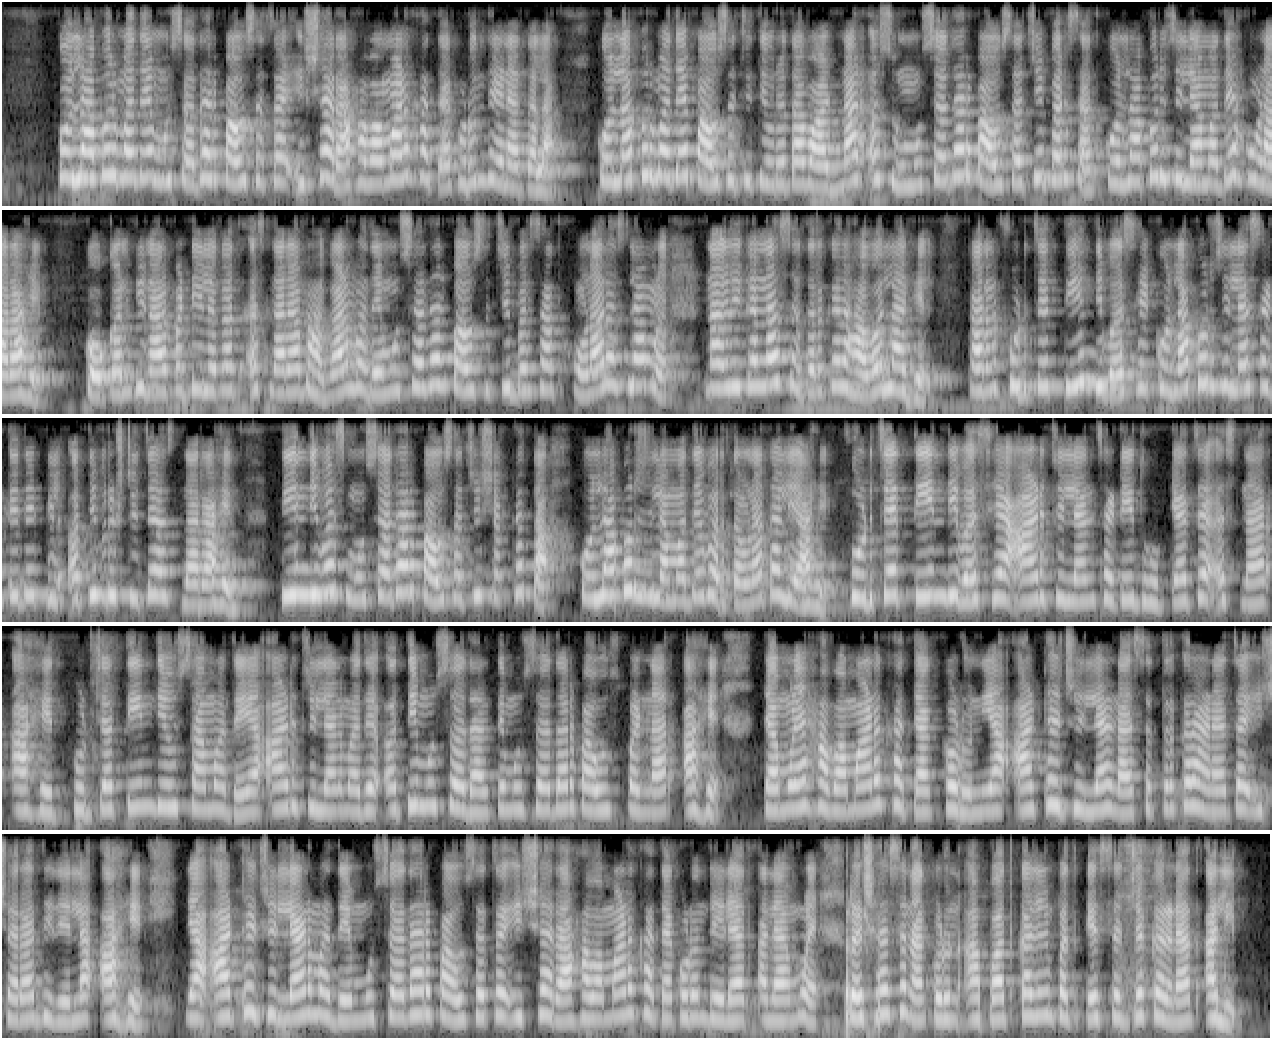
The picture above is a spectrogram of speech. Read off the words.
कोल्हापूरमध्ये मुसळधार पावसाचा इशारा हवामान खात्याकडून देण्यात आला. कोल्हापूरमध्ये पावसाची तीव्रता वाढणार असून मुसळधार पावसाची बरसात कोल्हापूर जिल्ह्यामध्ये होणार आहे. कोकण किनारपट्टी लगत असणाऱ्या भागांमध्ये मुसळधार पावसाची बरसात होणार असल्यामुळे नागरिकांना सतर्क राहावं लागेल. कारण पुढचे तीन दिवस हे कोल्हापूर जिल्ह्यासाठी देखील अतिवृष्टीचे असणार आहेत. तीन दिवस मुसळधार पावसाची शक्यता कोल्हापूर जिल्ह्यामध्ये वर्तवण्यात आली आहे. पुढचे तीन दिवस हे आठ जिल्ह्यांसाठी धोक्याचे असणार आहेत. पुढच्या तीन दिवसामध्ये या आठ जिल्ह्यांमध्ये अतिमुसळधार ते मुसळधार पाऊस पडणार आहे. त्यामुळे हवामान खात्याकडून या आठ जिल्ह्यांना सतर्क राहण्याचा इशारा दिलेला आहे. या आठ जिल्ह्यांमध्ये मुसळधार पावसाचा इशारा हवामान खात्याकडून देण्यात आल्यामुळे प्रशासनाकडून आपत्कालीन पथके सज्ज करण्यात आली.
